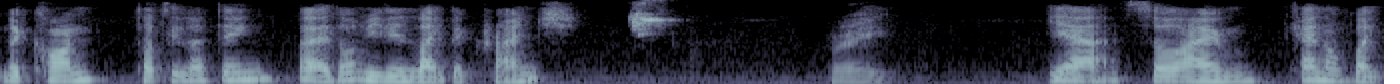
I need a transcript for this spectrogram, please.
the corn tortilla thing, but I don't really like the crunch. Right? Yeah, so I'm kind of like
